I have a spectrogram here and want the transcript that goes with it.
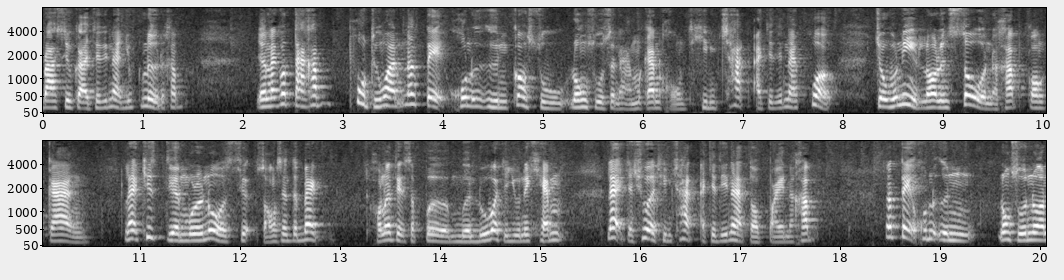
บราซิลกับอาร์เจนตินายกเลิกนะครับ อย่างไรก็ตามครับ พูดถึงว่านักเตะคนอื่นๆ ก็สู่ลงสู่สนามเหมือนกันของทีมชาติอาร์เจนตินาพวกโจวานนี่ลอเรนโซนะครับกองกลางและคริสเตียนโมเรโนสองเซนเตอร์แบ็ก ของนักเตะสเปอร์เหมือนดูว่าจะอยู่ในแคมป์และจะช่วยทีมชาติอาร์เจนตินาต่อไปนะครับนักเตะคนอื่นลงสู่นอน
